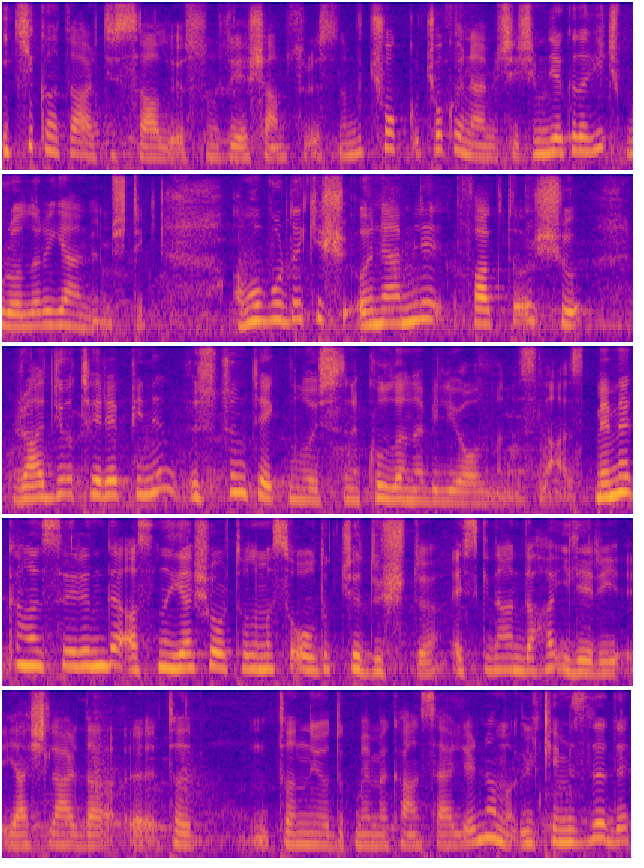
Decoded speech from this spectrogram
iki kat artış sağlıyorsunuz yaşam süresinde. Bu çok çok önemli bir şey. Şimdiye kadar hiç buralara gelmemiştik. Ama buradaki şu önemli faktör şu, radyoterapinin üstün teknolojisini kullanabiliyor olmanız lazım. Meme kanserinde aslında yaş ortalaması oldukça düştü. Eskiden daha ileri yaşlarda e, tanıyorduk meme kanserlerini ama ülkemizde de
